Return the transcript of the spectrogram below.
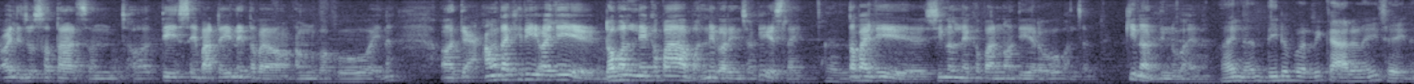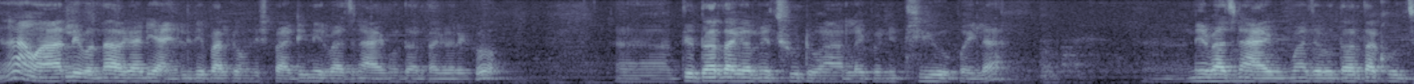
अहिले जो सत्ता छन् छ त्यसैबाटै नै तपाईँ आउनुभएको हो होइन। त्यहाँ आउँदाखेरि अहिले डबल नेकपा भन्ने गरिन्छ कि यसलाई? तपाईँले सिङ्गल नेकपा नदिएर हो भन्छन्। किन दिनु भएन? होइन दिनुपर्ने कारणै छैन। उहाँहरूले भन्दा अगाडि हामीले नेपाल कम्युनिस्ट पार्टी निर्वाचन आयोगमा दर्ता गरेको। त्यो दर्ता गर्ने छुट उहाँहरूलाई पनि थियो पहिला। निर्वाचन आयोगमा जब दर्ता खुल्छ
